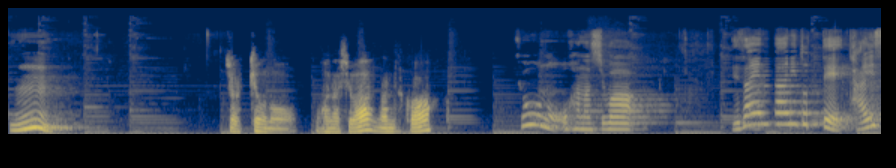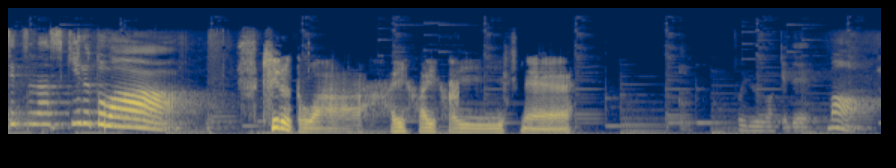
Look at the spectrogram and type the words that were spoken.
うん。じゃあ今日のお話は何ですか？今日のお話は、デザイナーにとって大切なスキルとは？スキルとは、はいはいはい、いいですね。というわけで、まあ、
